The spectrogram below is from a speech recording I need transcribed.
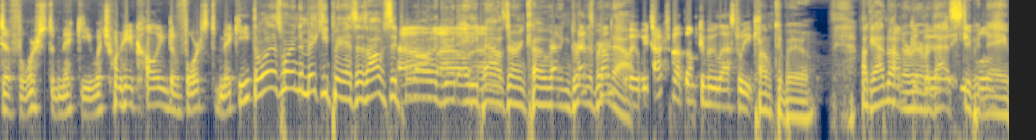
Divorced Mickey. Which one are you calling divorced Mickey? The one that's wearing the Mickey pants has obviously put Oh, on a good oh, 80 oh. pounds during COVID and gritted beard out. We talked about Pumpkaboo last week. Pumpkaboo. Okay, I'm not going to remember that stupid name.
